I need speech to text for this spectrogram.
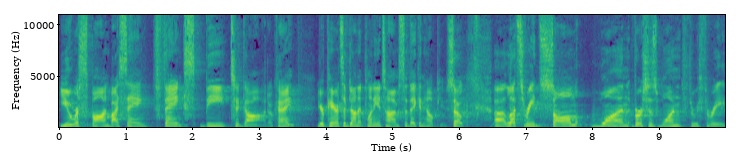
you respond by saying, Thanks be to God, okay? Your parents have done it plenty of times, so they can help you. So uh, let's read Psalm 1, verses 1 through 3.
